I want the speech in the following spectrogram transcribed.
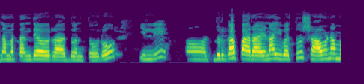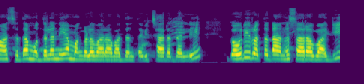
ನಮ್ಮ ತಂದೆಯವರಾದಂಥವ್ರು ಇಲ್ಲಿ ದುರ್ಗಾ ಪಾರಾಯಣ ಇವತ್ತು ಶ್ರಾವಣ ಮಾಸದ ಮೊದಲನೆಯ ಮಂಗಳವಾರವಾದಂತ ವಿಚಾರದಲ್ಲಿ ಗೌರಿ ವ್ರತದ ಅನುಸಾರವಾಗಿ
